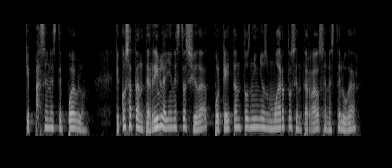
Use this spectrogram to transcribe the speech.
¿Qué pasa en este pueblo? ¿Qué cosa tan terrible hay en esta ciudad? ¿Por qué hay tantos niños muertos enterrados en este lugar?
